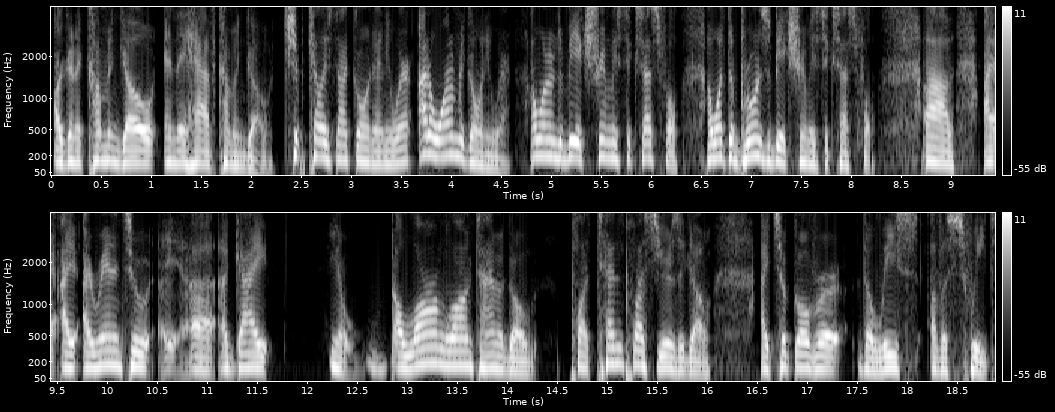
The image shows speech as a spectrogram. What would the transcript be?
are going to come and go, and they have come and go. Chip Kelly's not going anywhere. I don't want him to go anywhere. I want him to be extremely successful. I want the Bruins to be extremely successful. Uh, I, I, I ran into a, a guy you know, a long, long time ago, plus 10 plus years ago, I took over the lease of a suite.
